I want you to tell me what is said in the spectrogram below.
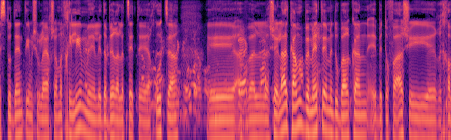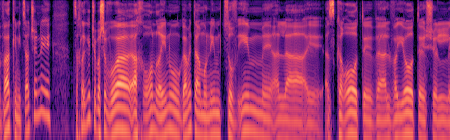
סטודנטים שאולי עכשיו מתחילים לדבר על לצאת החוצה. אבל השאלה עד כמה באמת מדובר כאן בתופעה שהיא רחבה, כי מצד שני, צריך להגיד שבשבוע האחרון ראינו גם את ההמונים צובעים על האזכרות וההלוויות של,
